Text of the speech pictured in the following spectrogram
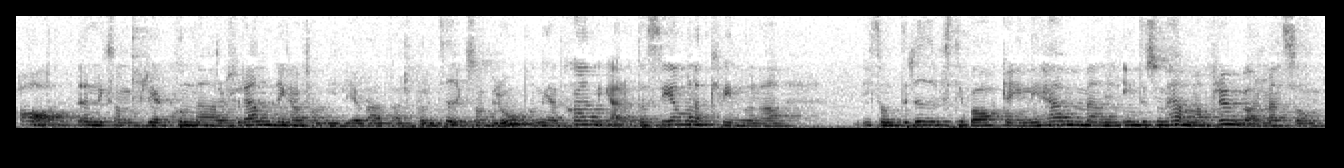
ja, en liksom reaktionär förändring av familje och välfärdspolitik som beror på nedskärningar. Och där ser man att kvinnorna liksom drivs tillbaka in i hemmen, inte som hemmafruar men som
